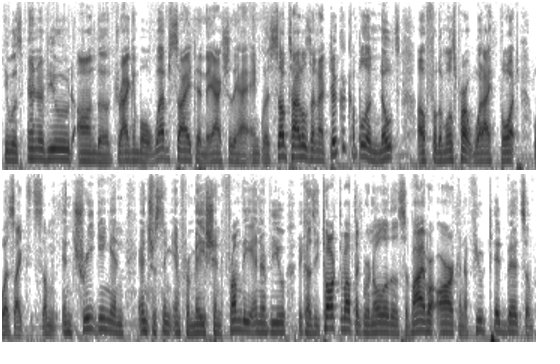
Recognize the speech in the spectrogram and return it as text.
He was interviewed on the Dragon Ball website, and they actually had English subtitles. And I took a couple of notes of, for the most part, what I thought was like some intriguing and interesting information from the interview because he talked about the Granola the Survivor arc and a few tidbits of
